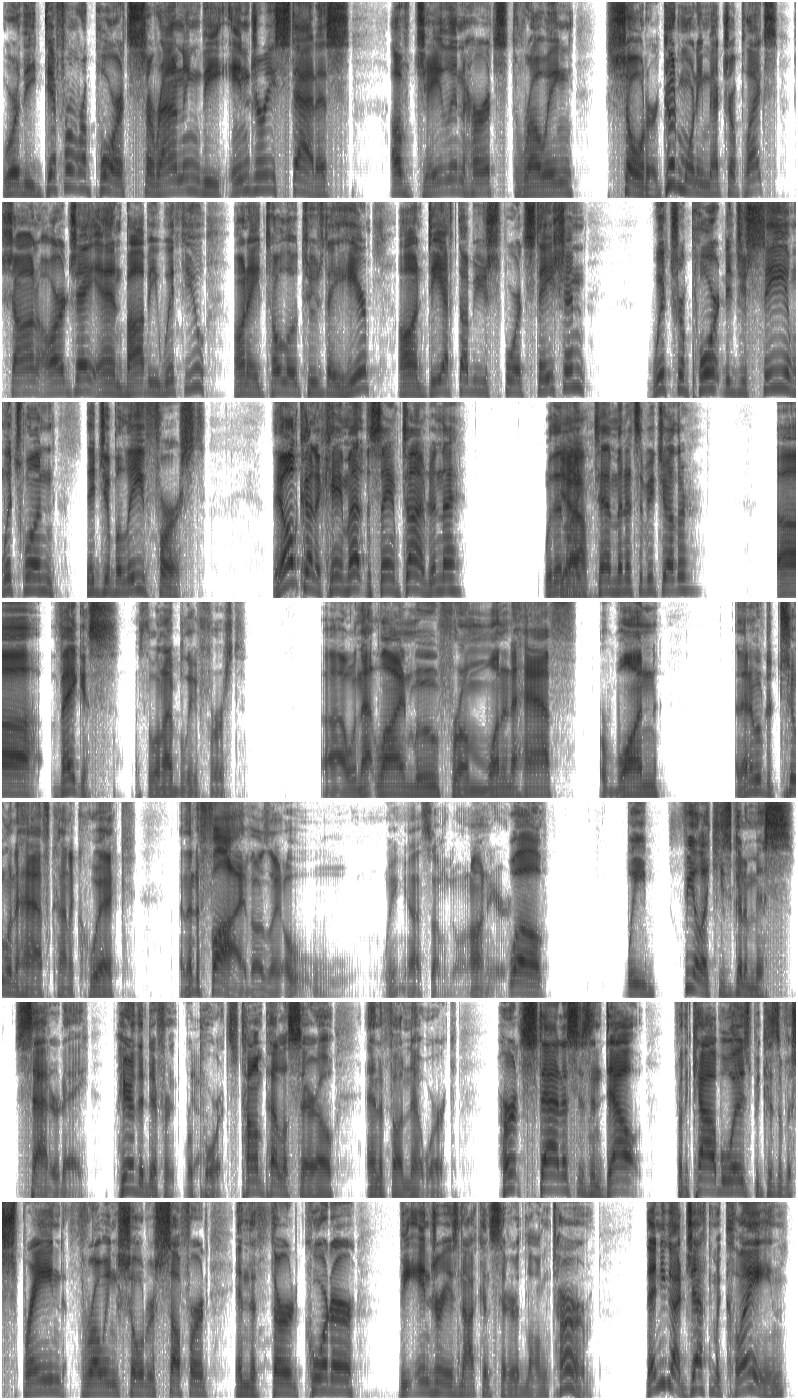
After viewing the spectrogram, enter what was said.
were the different reports surrounding the injury status of Jalen Hurts throwing shoulder. Good morning, Metroplex. Sean, RJ, and Bobby with you on a Tolo Tuesday here on DFW Sports Station. Which report did you see and which one did you believe first? They all kind of came out at the same time, didn't they? Within Yeah. like 10 minutes of each other. Uh Vegas. That's the one I believe first. Uh when that line moved from one and a half or one, and then it moved to two and a half kind of quick, and then to five, I was like, oh, we got something going on here. Well, we feel like he's going to miss Saturday. Here are the different reports. Tom Pelissero, NFL Network. Hurts' status is in doubt for the Cowboys because of a sprained throwing shoulder suffered in the third quarter. The injury is not considered long term. Then you got Jeff McLane,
